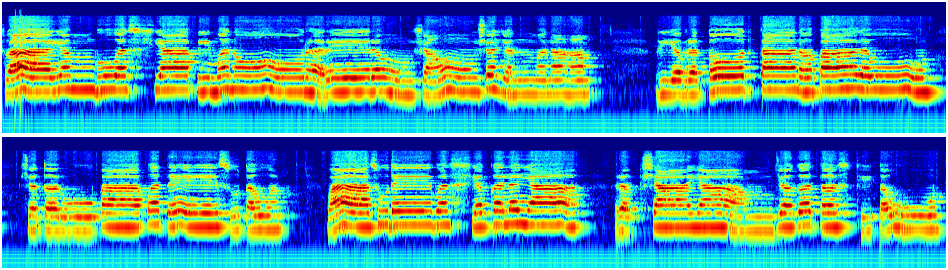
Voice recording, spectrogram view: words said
स्वायम्भुवस्यापि मनोर्हरेरंशांशजन्मनः प्रियव्रतोत्तानपादौ शतरूपापते सुतौ। वासुदेवस्य कलया रक्षायाम् जगतस्थितौ।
